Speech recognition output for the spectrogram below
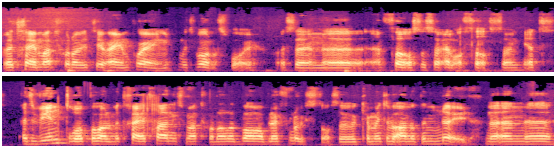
var tre matcher där vi tog en poäng mot Wolfsburg och sen uh, en försäsong, eller försäsong, ett, ett vinteruppehåll med tre träningsmatcher där det bara blev förluster så kan man inte vara annat än nöjd. Men, eh,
